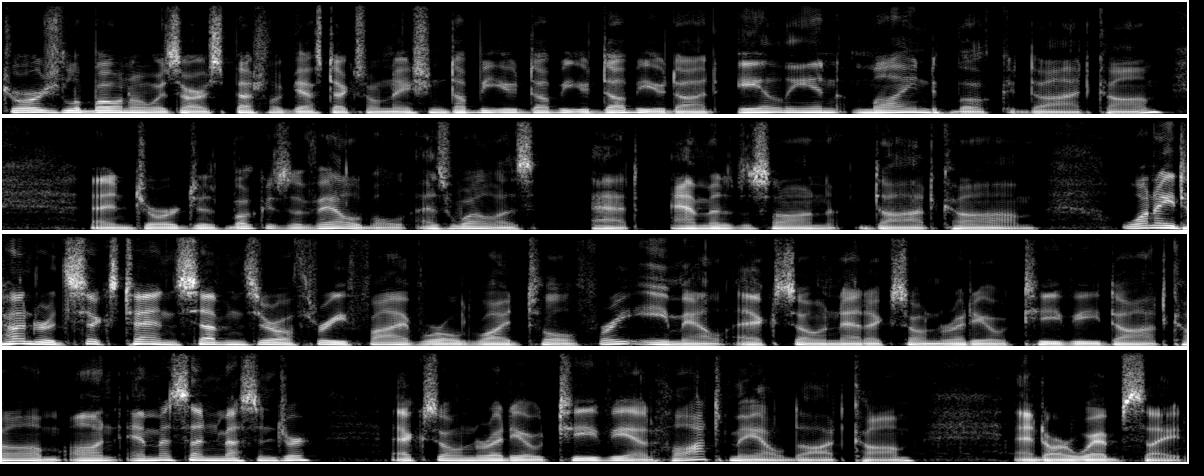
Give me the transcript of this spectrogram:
George LoBuono is our special guest, Exonation, www.alienmindbook.com. And George's book is available as well as at amazon.com. 1-800-610-7035 worldwide toll free. Email xzone at xzoneradiotv.com. On MSN Messenger, xzoneradiotv at hotmail.com. And our website,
